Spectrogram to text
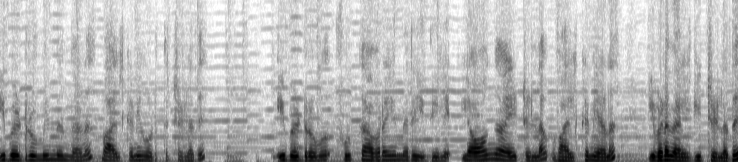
ഈ ബെഡ്റൂമിൽ നിന്നാണ് ബാൽക്കണി കൊടുത്തിട്ടുള്ളത്. ഈ ബെഡ്റൂം ഫുൾ കവർ ചെയ്യുന്ന രീതിയിൽ ലോങ് ആയിട്ടുള്ള ബാൽക്കണിയാണ് ഇവിടെ നൽകിയിട്ടുള്ളത്.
